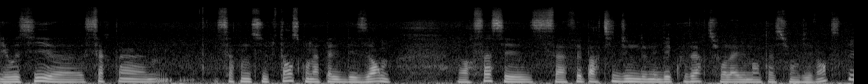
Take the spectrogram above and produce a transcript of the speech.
et aussi euh, certains, certaines substances qu'on appelle des ormes. Alors ça, ça fait partie d'une de mes découvertes sur l'alimentation vivante, Mm.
